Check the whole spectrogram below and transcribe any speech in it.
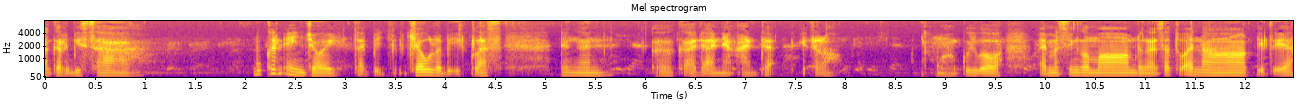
agar bisa bukan enjoy tapi jauh lebih ikhlas dengan uh, keadaan yang ada gitu loh. Mengakui bahwa I'm a single mom dengan satu anak gitu ya.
